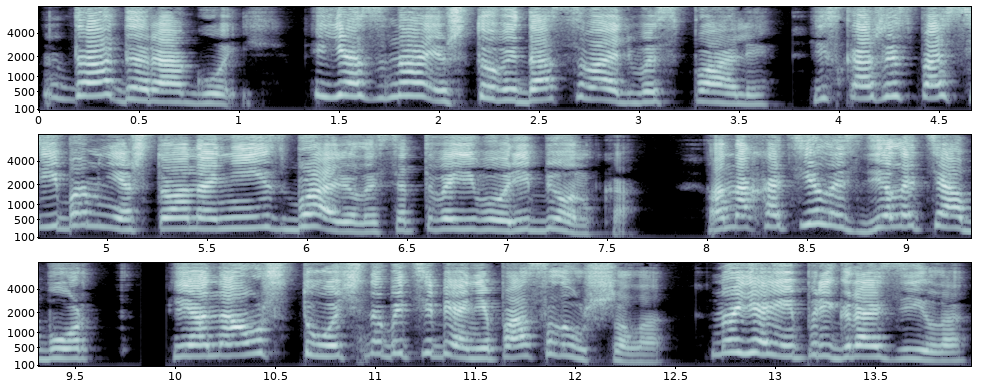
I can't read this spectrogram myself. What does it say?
«Да, дорогой, Я знаю, что вы до свадьбы спали. И скажи спасибо мне, что она не избавилась от твоего ребенка. Она хотела сделать аборт, и она уж точно бы тебя не послушала. Но я ей пригрозила.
